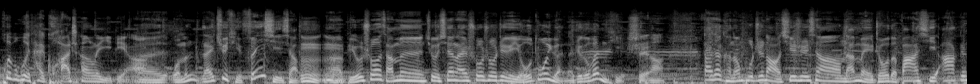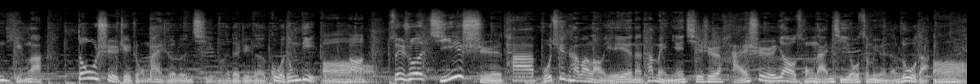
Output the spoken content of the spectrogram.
会不会太夸张了一点啊？呃，我们来具体分析一下吧。嗯嗯啊，比如说，咱们就先来说说这个游多远的这个问题。是啊，大家可能不知道，其实像南美洲的巴西、阿根廷啊，都是这种麦哲伦企鹅的这个过冬地。哦啊，所以说，即使他不去看望老爷爷呢，他每年其实还是要从南极游这么远的路的。哦，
